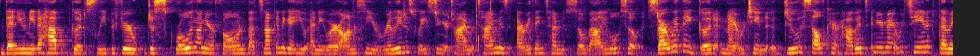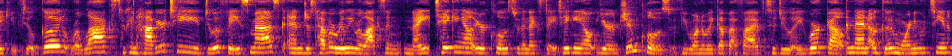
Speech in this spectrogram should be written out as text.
then you need to have good sleep. If you're just scrolling on your phone, that's not gonna get you anywhere. Honestly, you're really just wasting your time. Time is everything. Time is so valuable. So start with a good night routine. Do self-care habits in your night routine that make you feel good, relaxed. You can have your tea, do a face mask, and just have a really relaxing night. Taking out your clothes for the next day, taking out your gym clothes if you want to wake up at 5 to do a workout. And then a good morning routine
